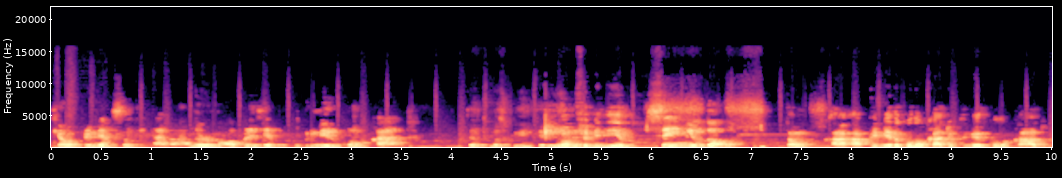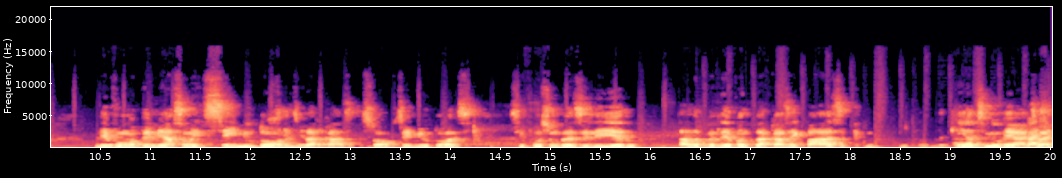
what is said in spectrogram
que é uma premiação que estava normal, por exemplo, o primeiro colocado, tanto masculino Como feminino, feminino. 100 mil dólares. Então, a, a primeira colocada e o primeiro colocado levou uma premiação aí de 100 mil dólares 100 mil para casa, pessoal. 100 mil dólares, se fosse um brasileiro, tá levando para casa aí quase 500 mil reais, Quase vai.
